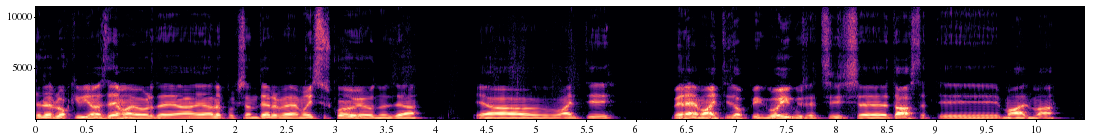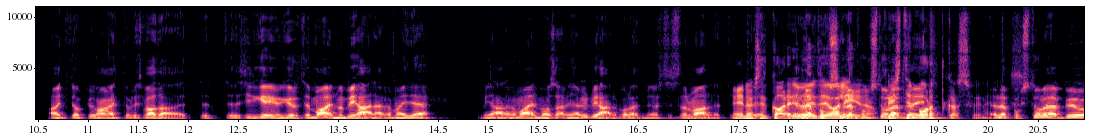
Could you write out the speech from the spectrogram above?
selle ploki viimase teema juurde ja, ja lõpuks on terve mõistus koju jõudnud ja, ja anti, Venemaa antidopingu õigused siis äh, taastati maailma antidopingu agentuuris WADA, et, et siin keegi on kirjutanud maailm on vihane, aga ma ei tea, mina olen ka maailma osa, mina küll vihane pole, et minu arust see on normaalne. ei no eks need karjuvaid ju oli, noh, Kristjan Port kas või ja lõpuks tuleb ju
